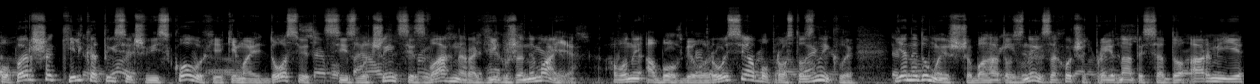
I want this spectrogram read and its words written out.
По-перше, кілька тисяч військових, які мають досвід, ці злочинці з Вагнера їх вже немає. Вони або в Білорусі, або просто зникли. Я не думаю, що багато з них захочуть приєднатися до армії,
